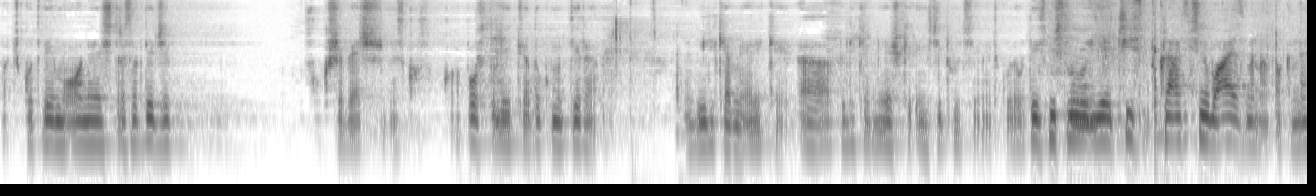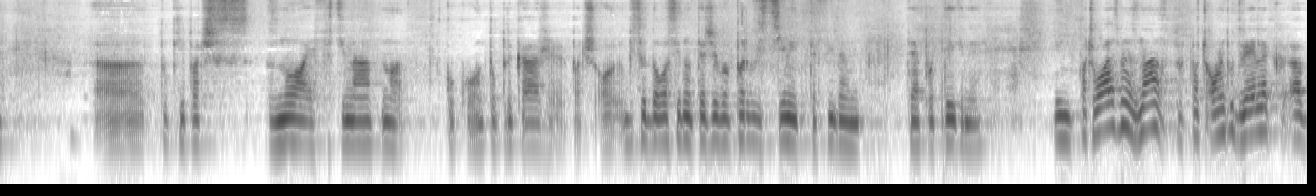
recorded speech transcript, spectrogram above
Pač, kot vemo, on je 40 let že, še več, ne skozi, pol stoletja dokumentira velike Amerike, uh, velike ameriške institucije. Ne, tako da v tem smislu je čist klasičen Wiseman, ampak ne. Uh, tukaj pač znova je fascinantno, kako on to prikaže. Pač, o, v bistvu dovoljno te že v prvi sceni te film te potegne. In pač Wiseman zna, pač on je tudi velik uh,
